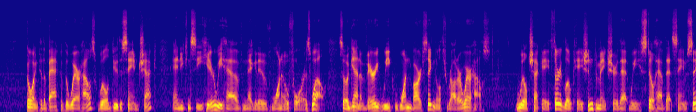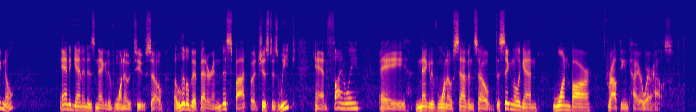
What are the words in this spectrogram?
Going to the back of the warehouse, we'll do the same check, and you can see here we have negative 104 as well. So again, a very weak one bar signal throughout our warehouse. We'll check a third location to make sure that we still have that same signal. And again, it is negative 102, so a little bit better in this spot, but just as weak. And finally, a negative 107, so the signal again, one bar throughout the entire warehouse.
